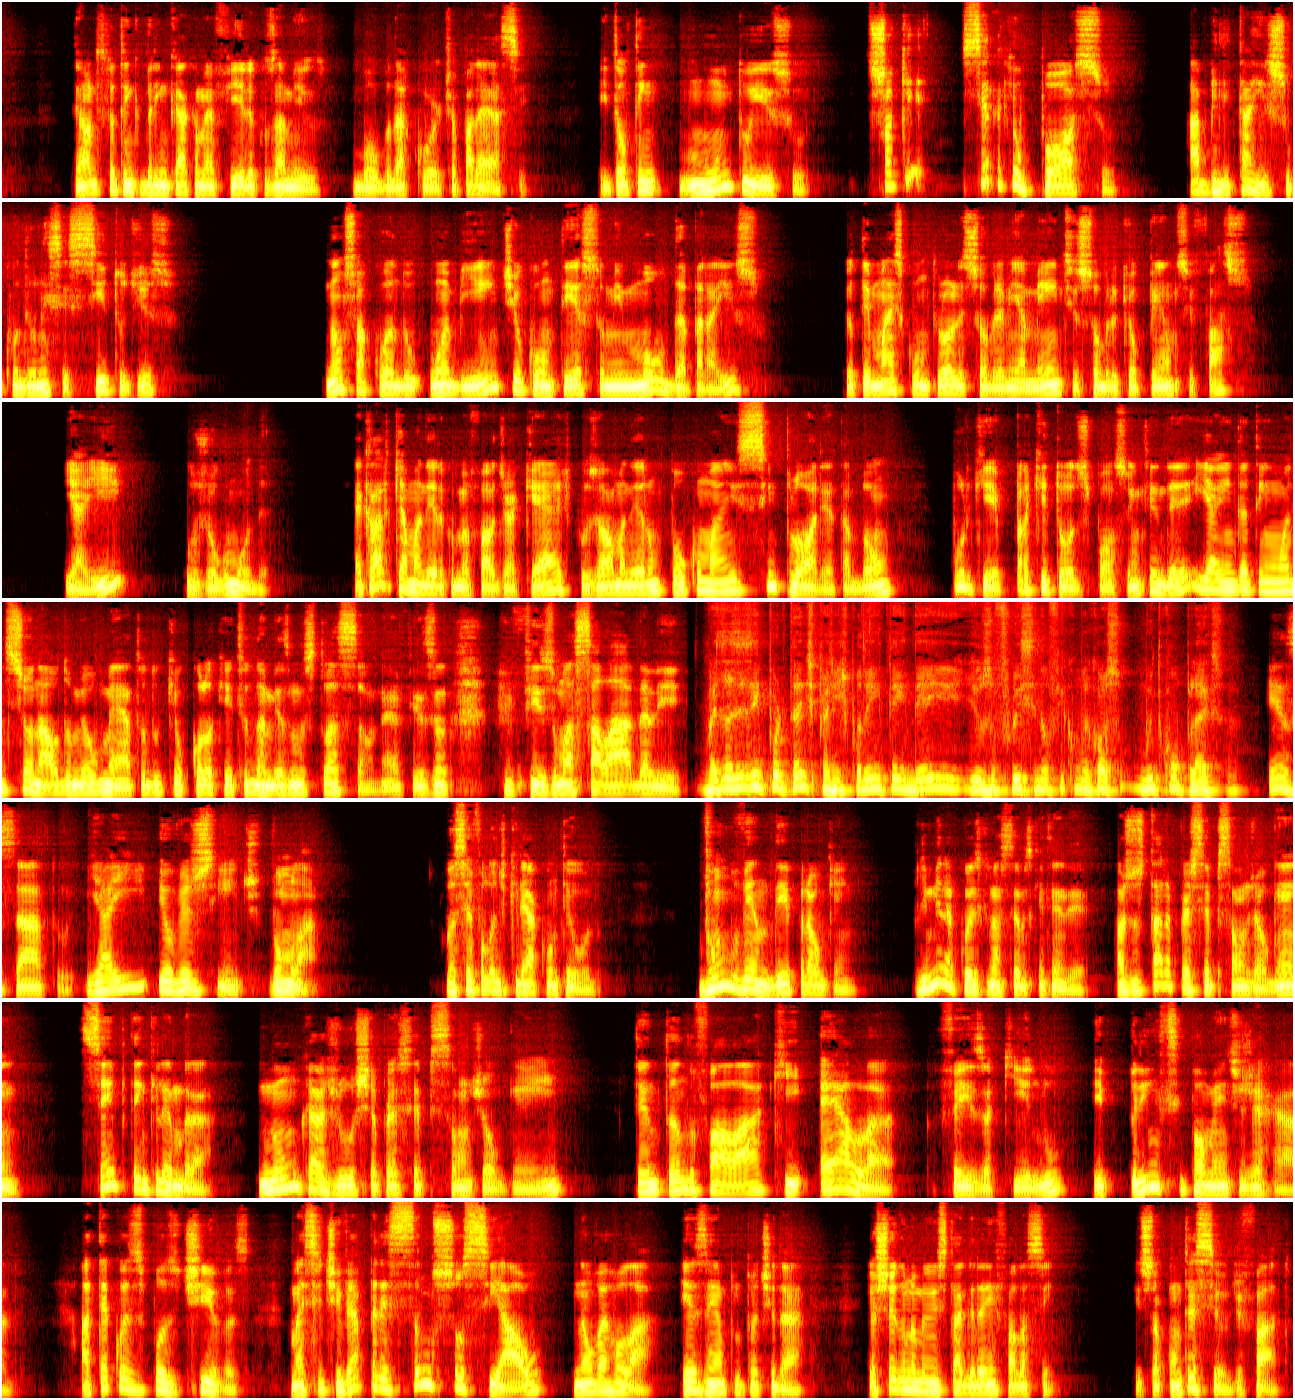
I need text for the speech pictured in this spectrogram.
Tem horas que eu tenho que brincar com a minha filha, com os amigos. O bobo da corte aparece. Então tem muito isso. Só que, será que eu posso habilitar isso quando eu necessito disso? Não só quando o ambiente e o contexto me molda para isso? Eu ter mais controle sobre a minha mente, sobre o que eu penso e faço? E aí o jogo muda. É claro que a maneira como eu falo de arquétipos é uma maneira um pouco mais simplória, tá bom? Por quê? Para que todos possam entender e ainda tem um adicional do meu método que eu coloquei tudo na mesma situação, né? Fiz, um, fiz uma salada ali. Mas às vezes é importante para a gente poder entender e, e usufruir, senão fica um negócio muito complexo. Exato. E aí eu vejo o seguinte: vamos lá. Você falou de criar conteúdo. Vamos vender para alguém. Primeira coisa que nós temos que entender: ajustar a percepção de alguém sempre tem que lembrar, nunca ajuste a percepção de alguém tentando falar que ela fez aquilo e principalmente de errado. Até coisas positivas, mas se tiver pressão social, não vai rolar. Exemplo para te dar. Eu chego no meu Instagram e falo assim: Isso aconteceu, de fato.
